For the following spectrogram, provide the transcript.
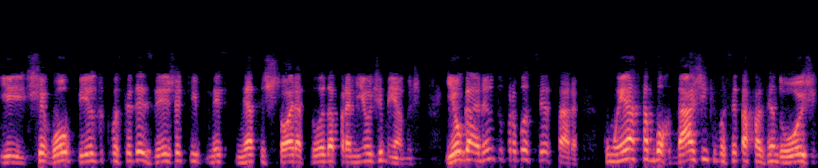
e, chegou ao peso que você deseja que nessa história toda, para mim, é o de menos. E eu garanto para você, Sara, com essa abordagem que você está fazendo hoje,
